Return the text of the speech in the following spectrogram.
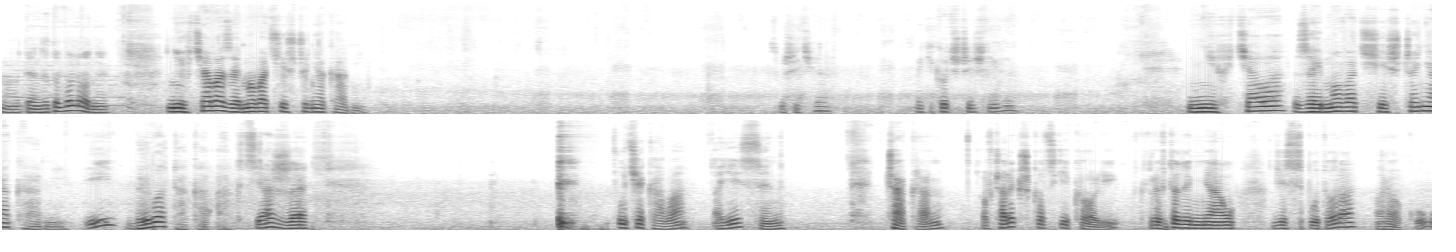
No, ten zadowolony. Nie chciała zajmować się szczeniakami. Słyszycie? Jaki kot szczęśliwy? Nie chciała zajmować się szczeniakami. I była taka akcja, że uciekała, a jej syn, Czakran, owczarek szkockiej coli, który wtedy miał gdzieś z półtora roku,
